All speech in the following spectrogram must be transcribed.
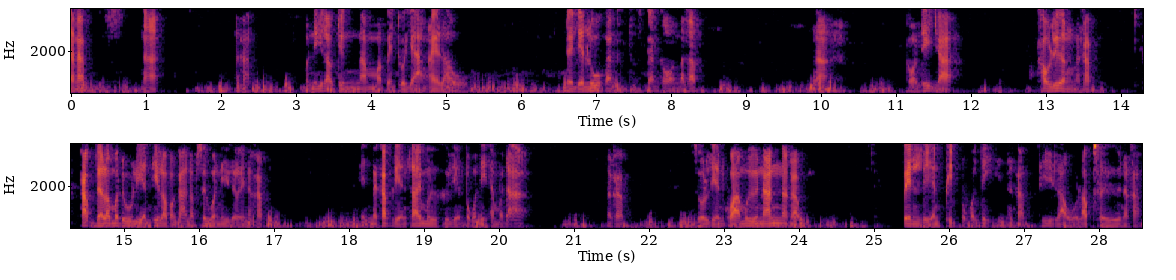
นะครับนะนะครับ วันนี้เราจึงนำมาเป็นตัวอย่างให้เราได้เรียนรู้กันกันก่อนนะครับนะก่อนที่จะ เข้าเรื่องนะครับ ครับเดี๋ยวเรามาดูเหรียญที่เราประกาศรับซื้อวันนี้เลยนะครับ เห็นไหมครับเหรียญซ้ายมือคือเหรียญปกติธรรมดานะครับ ส่วนเหรียญขวามือนั้นนะครับ เป็นเหรียญผิดปกตินะครับที่เรารับซื้อนะครับ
